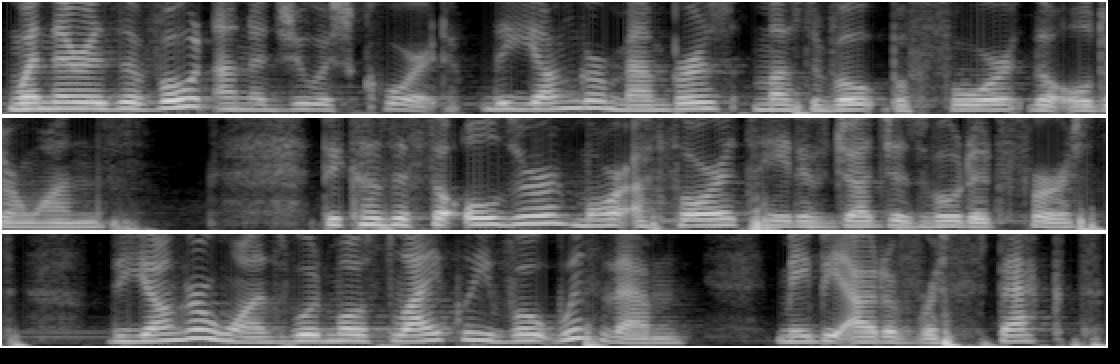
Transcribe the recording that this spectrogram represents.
When there is a vote on a Jewish court, the younger members must vote before the older ones. Because if the older, more authoritative judges voted first, the younger ones would most likely vote with them, maybe out of respect,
